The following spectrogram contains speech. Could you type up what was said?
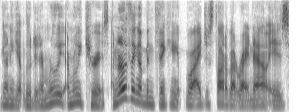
gonna get looted. I'm really. I'm really curious. Another thing I've been thinking. What I just thought about right now is,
